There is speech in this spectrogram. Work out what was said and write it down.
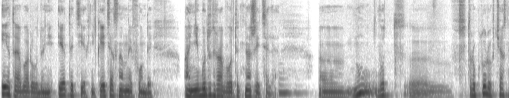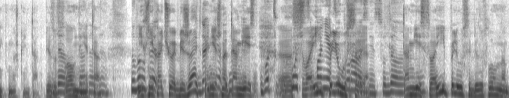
это оборудование, эта техника, эти основные фонды, они будут работать на жителя. Угу. Ну, вот э, в структурах частных немножко не так. Безусловно, да, да, не да, так. Да. Ну, Их уже... не хочу обижать, да конечно, нет, там ну, есть вот э, свои плюсы. Разницу, да. Там есть свои плюсы, безусловно,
